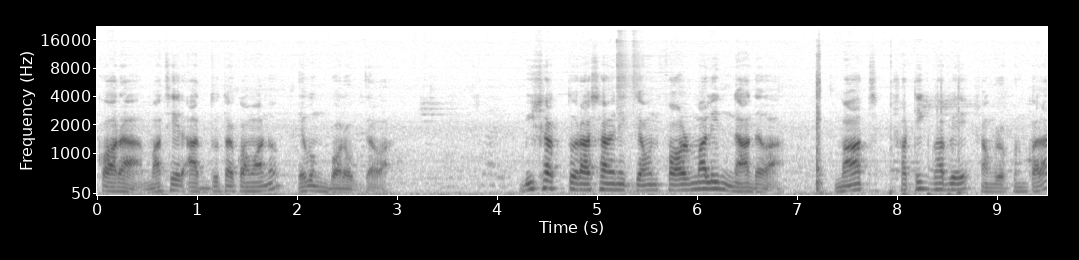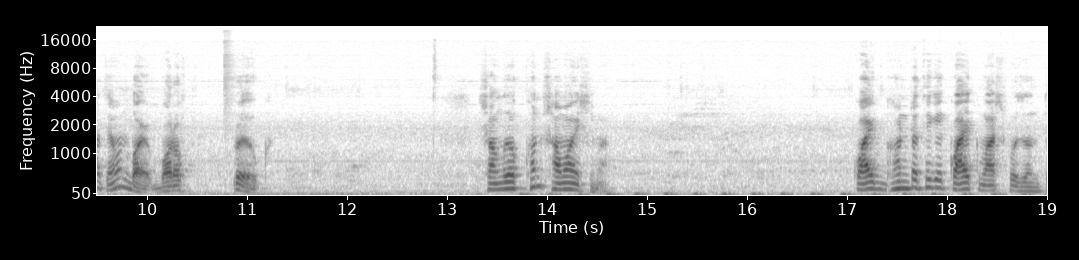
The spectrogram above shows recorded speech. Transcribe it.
করা, মাছের আর্দ্রতা কমানো এবং বরফ দেওয়া। বিষাক্ত রাসায়নিক যেমন ফরমালিন না দেওয়া, মাছ সঠিকভাবে সংরক্ষণ করা যেমন বরফ প্রয়োগ। সংরক্ষণ সময়সীমা। কয়েক ঘণ্টা থেকে কয়েক মাস পর্যন্ত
